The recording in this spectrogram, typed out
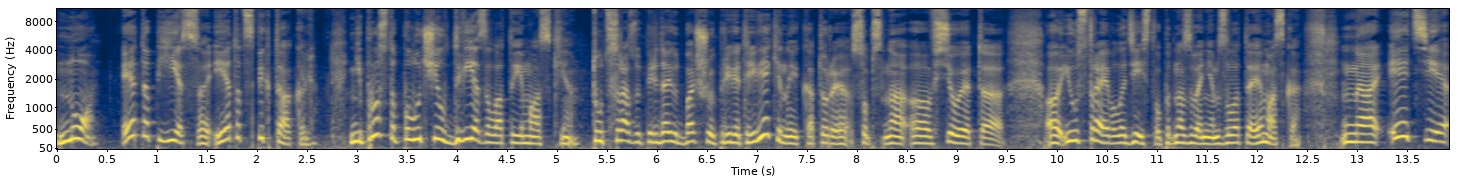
Но эта пьеса и этот спектакль не просто получил две золотые маски. Тут сразу передают большой привет Ревекиной, которая, собственно, э, все это э, и устраивала действо под названием «Золотая маска». Э, эти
